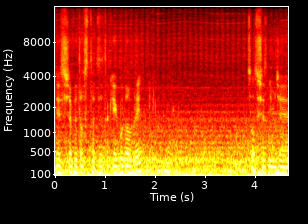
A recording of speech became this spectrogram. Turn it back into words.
jest się wydostać z takiej budowli. Co się z nim dzieje?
